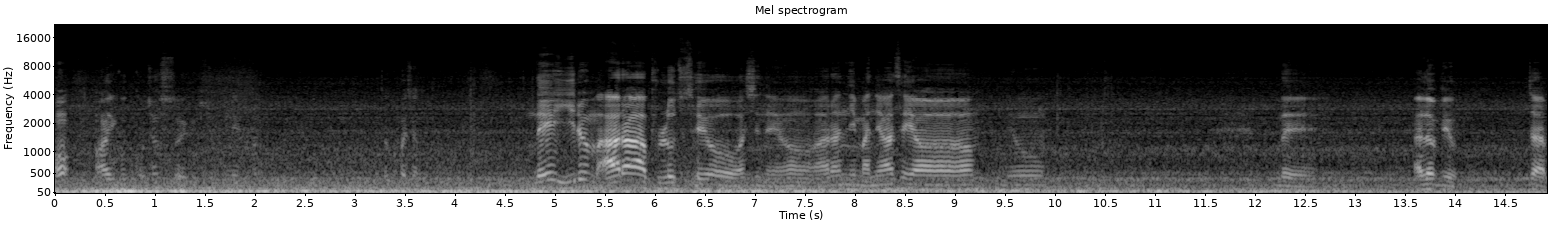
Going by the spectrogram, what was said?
어? 아 이거 꽂혔어 이거. 더 커졌네. 내 이름 아라 불러주세요 하시네요. 아라님 안녕하세요. 안녕. 네, I love you. 자,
